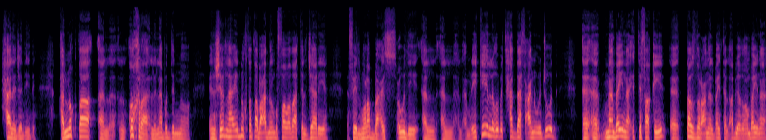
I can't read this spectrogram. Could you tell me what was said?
حالة جديدة. النقطة ال- الأخرى اللي لابد أنه نشير لها هي النقطة طبعا المفاوضات الجارية في المربع السعودي ال ال الأمريكي اللي هو بيتحدث عن وجود ما بين اتفاقية تصدر عن البيت الأبيض وما بين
